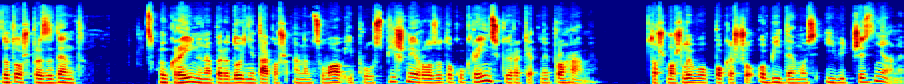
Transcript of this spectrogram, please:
До того ж, президент України напередодні також анонсував і про успішний розвиток української ракетної програми. Тож, можливо, поки що обійдемось і вітчизняним.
